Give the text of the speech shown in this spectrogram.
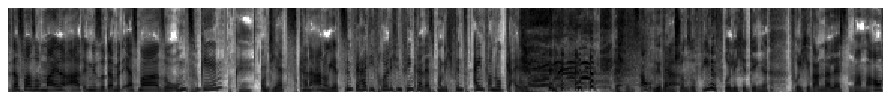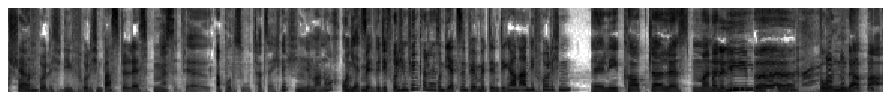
Und Das war so meine Art, irgendwie so damit erstmal so umzugehen. Okay. Und jetzt, keine Ahnung, jetzt sind wir halt die fröhlichen Finkerlesben und ich find's einfach nur geil. Ich finde es auch. Wir waren Ja. schon so viele fröhliche Dinge. Fröhliche Wanderlesben waren wir auch ja, schon. fröhliche, die fröhlichen Bastellesben. Das sind wir ab und zu tatsächlich, immer noch. Und, Und jetzt mit- sind wir die fröhlichen Finkerlesben. Und jetzt sind wir mit den Dingern an, die fröhlichen. Helikopterlesben, meine, Meine Liebe. Wunderbar.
